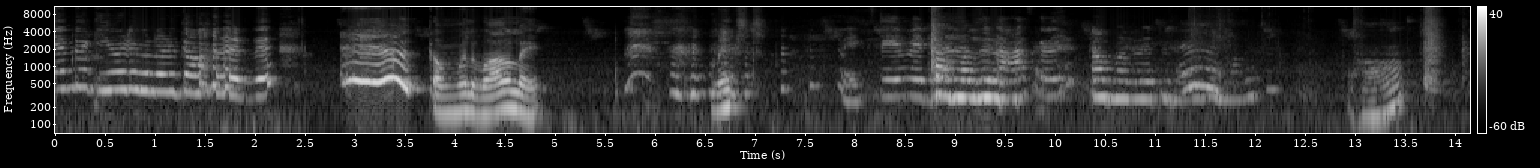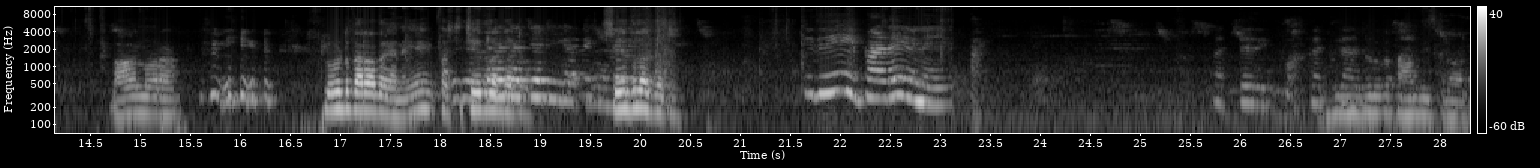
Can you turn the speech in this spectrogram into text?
ఎంత క్యూట్గా ఉన్నాడు కమ్మలు పెడితే కమ్మలు బాగున్నాయి. నెక్స్ట్ నెక్స్ట్ ఏం పెట్టాలి? కమ్మలు. బాగున్నారా ఫ్లూట్ తర్వాత కానీ ఫస్ట్ చేతులకు కట్టు. చేతులకు కట్టు. ఇది పడేవి. పచ్చది కట్టాలి దీనికి ఒక తాడు తీసుకురావాలి.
